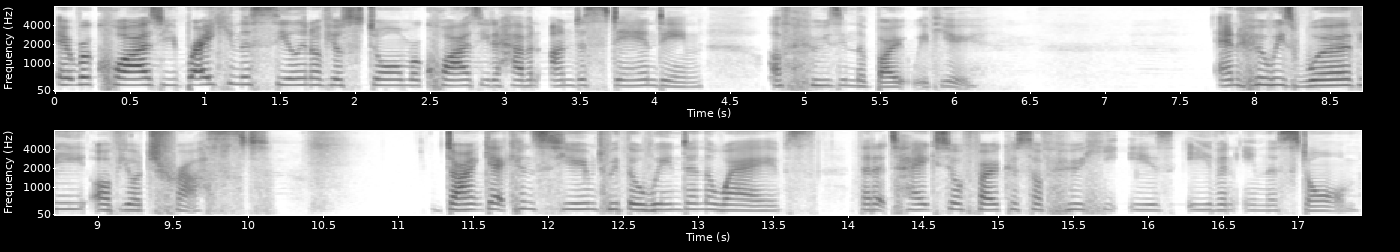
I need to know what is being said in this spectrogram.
It requires you, breaking the ceiling of your storm requires you to have an understanding of who's in the boat with you and who is worthy of your trust. Don't get consumed with the wind and the waves, that it takes your focus of who He is, even in the storm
